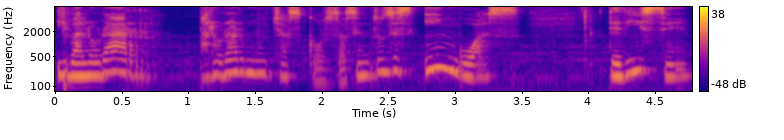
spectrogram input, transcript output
y valorar, valorar muchas cosas. Entonces Inguas te dice,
